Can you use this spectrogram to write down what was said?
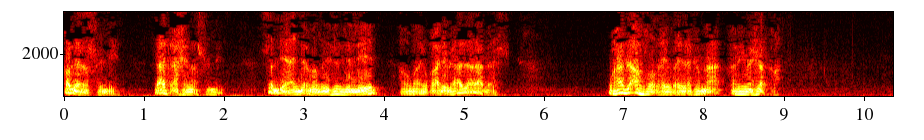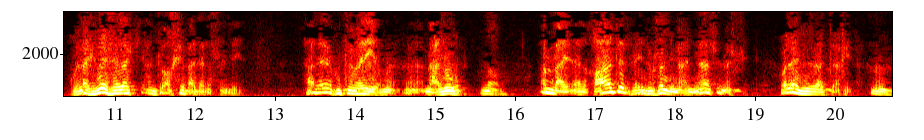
قبل نصف الليل. لا تأخر نصف الليل. صلي عند مضي ثلث الليل أو ما يقارب هذا لا بأس. وهذا أفضل أيضا إذا كان ما في مشقة. ولكن ليس لك أن تؤخر بعد نصف الليل. هذا إذا كنت مريض معذور. نعم. أما القادر فإنه يصلي مع الناس في المسجد. ولا يجوز التأخير. نعم.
